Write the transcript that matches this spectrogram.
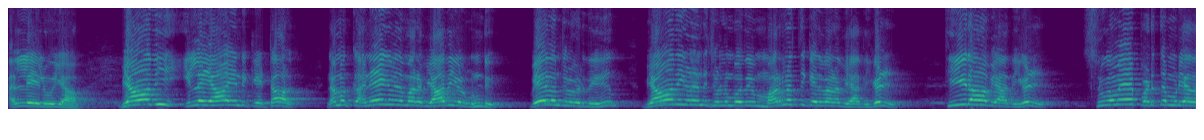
அல்லே லூயா வியாதி இல்லையா என்று கேட்டால் நமக்கு அநேக விதமான வியாதிகள் உண்டு. வேதம் சொல்கிறது வியாதிகள் என்று சொல்லும்போது மரணத்துக்கு எதுவான வியாதிகள் தீரா வியாதிகள் சுகமே படுத்த முடியாத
